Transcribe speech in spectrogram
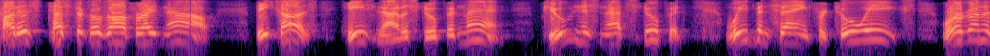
Cut his testicles off right now because he's not a stupid man. Putin is not stupid. We've been saying for two weeks, we're going to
